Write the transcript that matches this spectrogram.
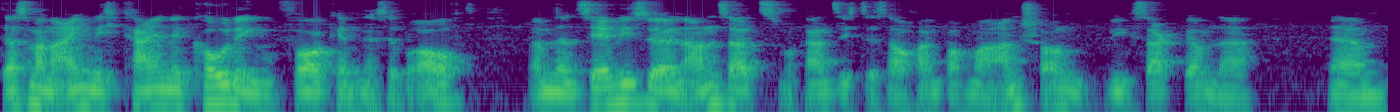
dass man eigentlich keine Coding-Vorkenntnisse braucht. Wir haben einen sehr visuellen Ansatz, man kann sich das auch einfach mal anschauen. Wie gesagt, wir haben da, ähm,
